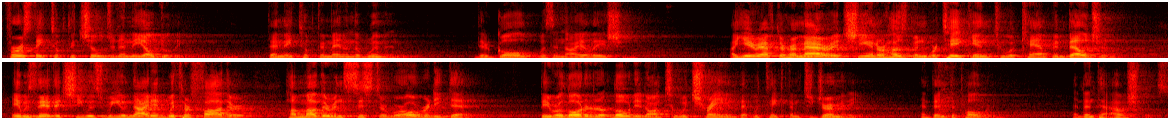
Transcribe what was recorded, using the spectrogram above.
First, they took the children and the elderly. Then, they took the men and the women. Their goal was annihilation. A year after her marriage, she and her husband were taken to a camp in Belgium. It was there that she was reunited with her father. Her mother and sister were already dead. They were loaded, loaded onto a train that would take them to Germany, and then to Poland, and then to Auschwitz.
